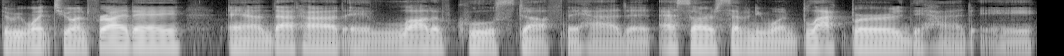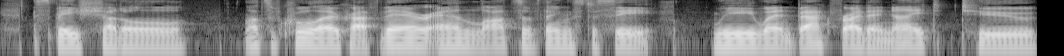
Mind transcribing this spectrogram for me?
that we went to on Friday, and that had a lot of cool stuff. They had an SR 71 Blackbird, they had a space shuttle, lots of cool aircraft there, and lots of things to see. We went back Friday night to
